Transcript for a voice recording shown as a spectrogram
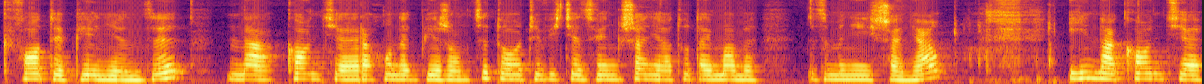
kwoty pieniędzy na koncie rachunek bieżący. To oczywiście zwiększenia, tutaj mamy zmniejszenia. I na koncie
